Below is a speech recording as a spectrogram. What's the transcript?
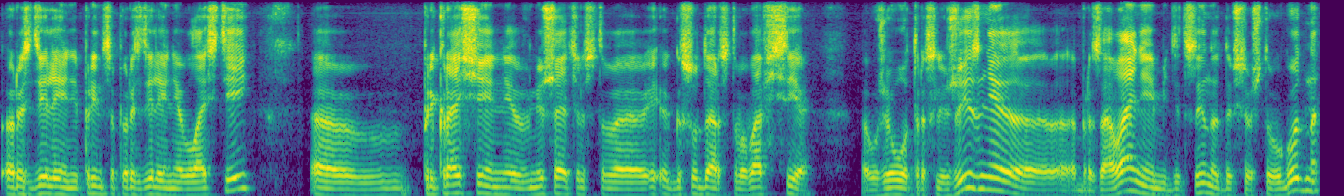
разделения, принципа разделения властей, э, прекращение вмешательства государства во все уже отрасли жизни, э, образование, медицина, да все что угодно.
